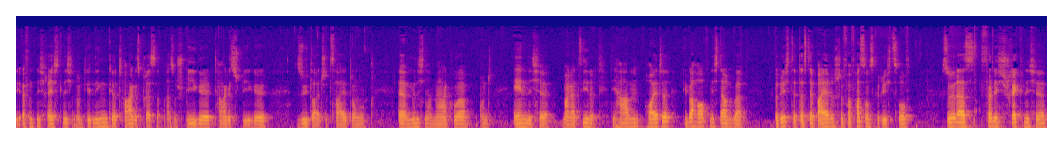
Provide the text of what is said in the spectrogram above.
die öffentlich-rechtlichen und die linke Tagespresse, also Spiegel, Tagesspiegel, Süddeutsche Zeitung, äh, Münchner Merkur und ähnliche Magazine. Die haben heute überhaupt nicht darüber berichtet, dass der Bayerische Verfassungsgerichtshof Söders völlig schreckliche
